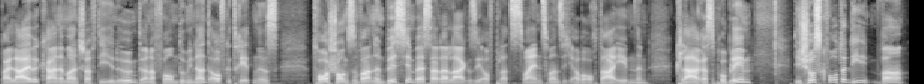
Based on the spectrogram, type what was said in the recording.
beileibe keine Mannschaft, die in irgendeiner Form dominant aufgetreten ist. Torchancen waren ein bisschen besser, da lagen sie auf Platz 22, aber auch da eben ein klares Problem. Die Schussquote, die war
